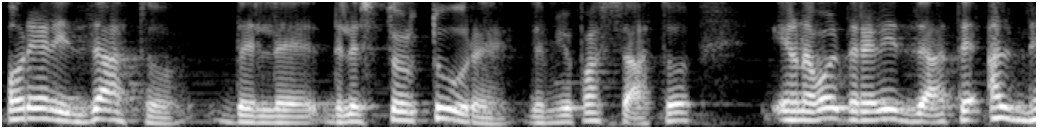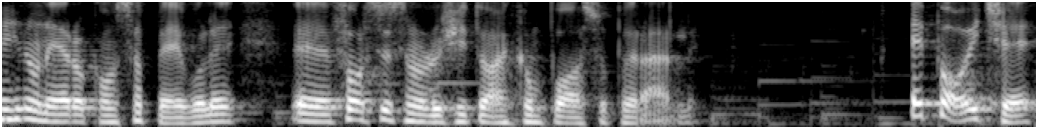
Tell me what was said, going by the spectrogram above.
ho realizzato delle, delle storture del mio passato e una volta realizzate almeno ne ero consapevole, eh, forse sono riuscito anche un po' a superarle. E poi c'è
